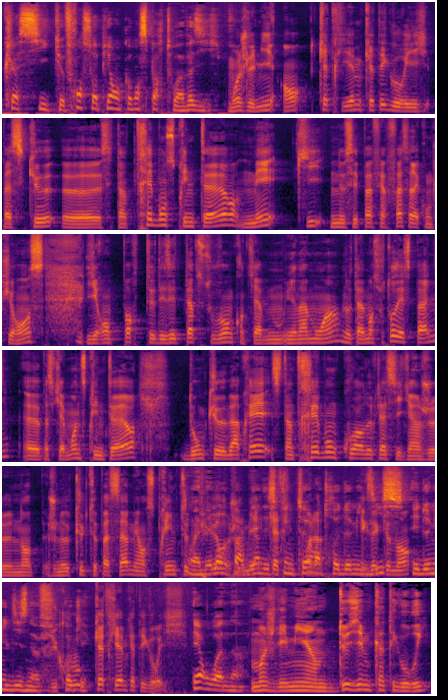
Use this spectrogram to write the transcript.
classiques. François Pierre, on commence par toi. Vas-y. Moi, je l'ai mis en quatrième catégorie parce que euh, c'est un très bon sprinter, mais qui ne sait pas faire face à la concurrence. Il remporte des étapes souvent quand il y, en a moins, notamment sur le Tour d'Espagne, euh, parce qu'il y a moins de sprinters. Donc, euh, bah après, c'est un très bon coureur de classique. Hein. Je, n'occulte pas ça, mais en sprint Ouais, pur, mais là on parle bien des voilà. entre 2010 Exactement. et 2019. Du coup, quatrième catégorie. Erwan. Moi, je l'ai mis en deuxième catégorie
